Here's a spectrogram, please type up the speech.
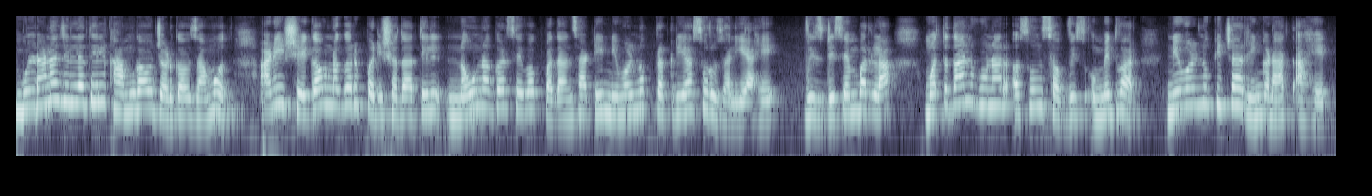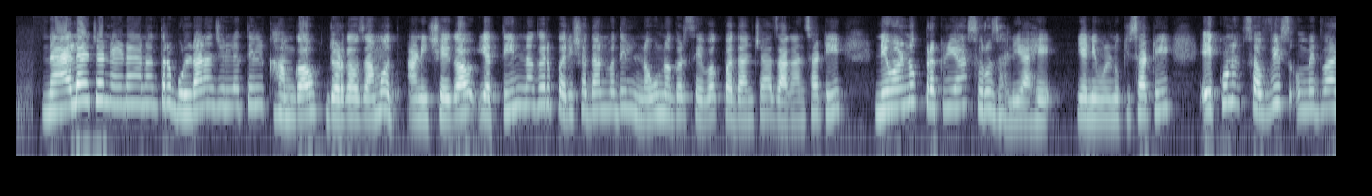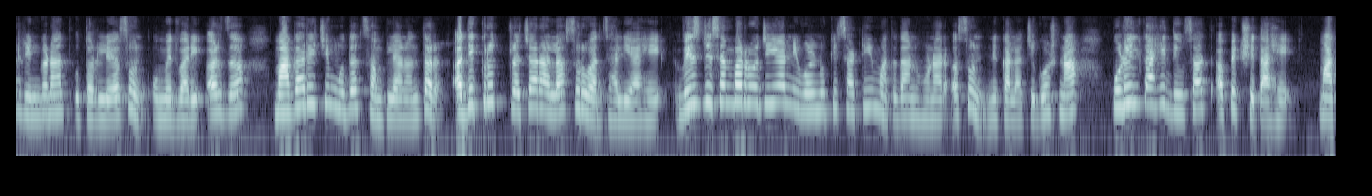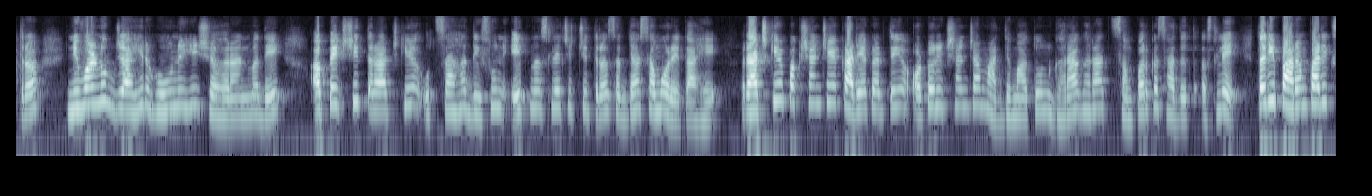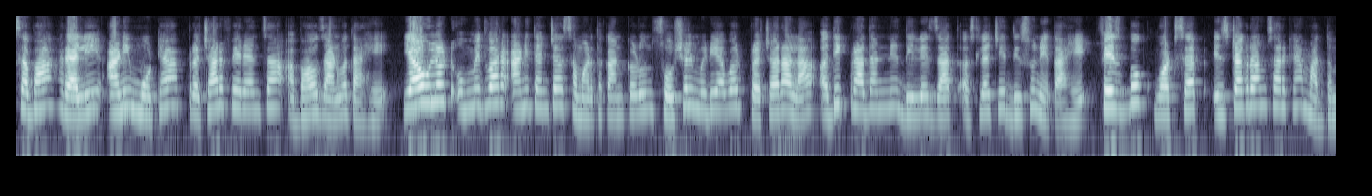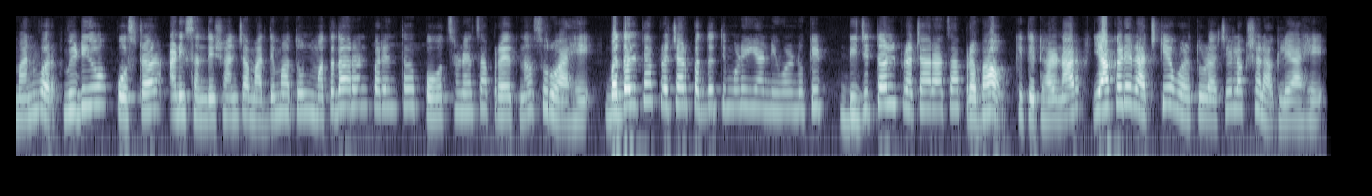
बुलढाणा जिल्ह्यातील खामगाव जळगाव जामोद आणि शेगाव नगर परिषदातील नऊ नगरसेवक पदांसाठी निवडणूक प्रक्रिया सुरू झाली आहे. वीस डिसेंबरला मतदान होणार असून सव्वीस उमेदवार निवडणुकीच्या रिंगणात आहेत. न्यायालयाच्या निर्णयानंतर बुलढाणा जिल्ह्यातील खामगाव जळगाव जामोद आणि शेगाव या तीन नगर परिषदांमधील नऊ नगरसेवक पदांच्या जागांसाठी निवडणूक प्रक्रिया सुरू झाली आहे. या निवडणुकीसाठी एकूण सव्वीस उमेदवार रिंगणात उतरले असून उमेदवारी अर्ज माघारीची मुदत संपल्यानंतर अधिकृत प्रचाराला सुरुवात झाली आहे. वीस डिसेंबर रोजी या निवडणुकीसाठी मतदान होणार असून निकालाची घोषणा पुढील काही दिवसात अपेक्षित आहे. मात्र निवडणूक जाहीर होऊनही शहरांमध्ये अपेक्षित राजकीय उत्साह दिसून येत नसल्याचे चित्र सध्या समोर येत आहे. राजकीय पक्षांचे कार्यकर्ते ऑटो रिक्षांच्या माध्यमातून घराघरात संपर्क साधत असले तरी पारंपरिक सभा रॅली आणि मोठ्या प्रचार फेऱ्यांचा अभाव जाणवत आहे. या उलट उमेदवार आणि त्यांच्या समर्थकांकडून सोशल मीडियावर प्रचाराला अधिक प्राधान्य दिले जात असल्याचे दिसून येत आहे. फेसबुक व्हॉट्सअप इंस्टाग्राम सारख्या माध्यमांवर व्हिडिओ पोस्टर आणि संदेशांच्या माध्यमातून मतदारांपर्यंत पोहोचण्याचा प्रयत्न सुरू आहे. बदलत्या प्रचार पद्धतीमुळे या निवडणुकीत डिजिटल प्रचाराचा प्रभाव किती ठरणार? याकडे राजकीय वर्तुळाचे लक्ष लागले आहे.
